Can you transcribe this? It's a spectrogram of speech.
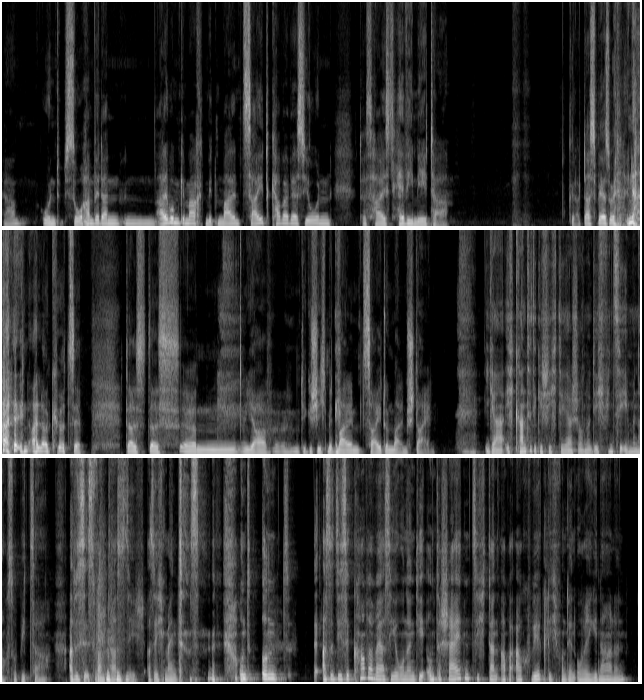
Ja, und so mhm. haben wir dann ein Album gemacht mit Malmzeit-Coverversionen, das heißt Heavy Meta. Genau, das wäre so in, in, aller Kürze das, das, ähm, ja, die Geschichte mit Malmzeit und Malmstein. Ja, ich kannte die Geschichte ja schon und ich finde sie immer noch so bizarr. Also es ist fantastisch. also ich meine, und, und also diese Coverversionen, die unterscheiden sich dann aber auch wirklich von den Originalen.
